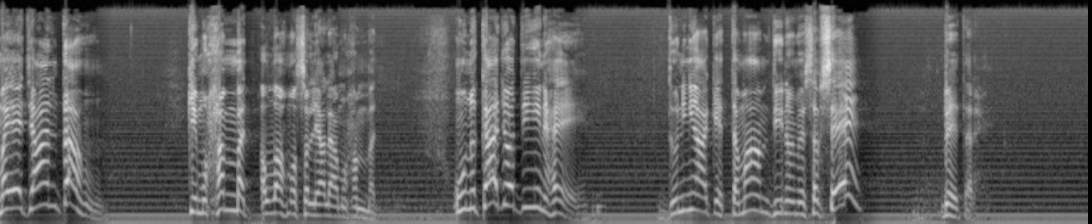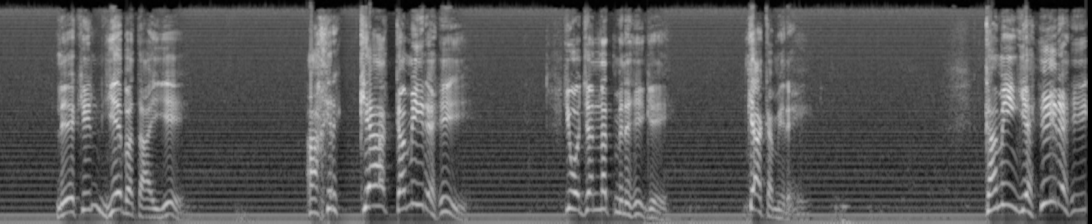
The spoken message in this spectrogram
मैं ये जानता हूँ कि मोहम्मद अल्लाह मोहम्मद, उनका जो दीन है, दुनिया के तमाम दिनों में सबसे बेहतर है। लेकिन ये बताइए आखिर क्या कमी रही कि वो जन्नत में नहीं गए? क्या कमी रही? कमी यही रही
